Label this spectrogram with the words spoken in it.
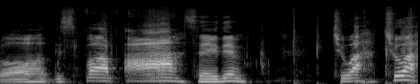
Bro, this part. Ah, sevdim. Çuva, çuva.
